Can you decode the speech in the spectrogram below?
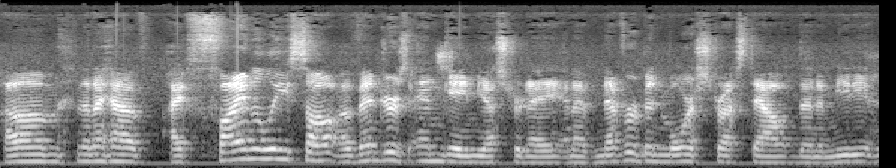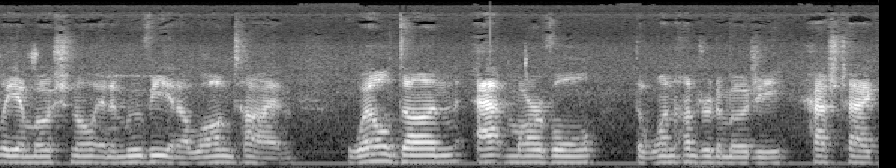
Um, then I have I finally saw Avengers Endgame yesterday, and I've never been more stressed out than immediately emotional in a movie in a long time. Well done at Marvel. The 100 emoji. Hashtag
